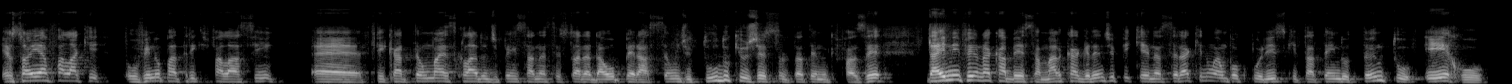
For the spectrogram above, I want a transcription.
eu só ia falar que, ouvindo o Patrick falar assim, é, fica tão mais claro de pensar nessa história da operação, de tudo que o gestor está tendo que fazer. Daí me veio na cabeça, marca grande e pequena, será que não é um pouco por isso que está tendo tanto erro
